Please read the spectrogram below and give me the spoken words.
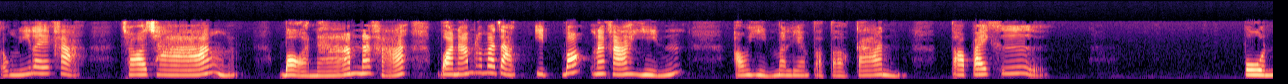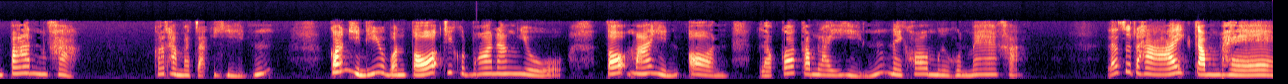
ตรงนี้เลยค่ะ ชอช้าง บ่อน้ำนะคะ บ่อน้ำทำมาจากอิฐบล็อกนะคะ หิน เอาหินมาเรียงต่อๆกัน ต่อไปคือ ปูนปั้นค่ะ ก็ทำมาจากหิน ก้อนหินที่อยู่บนโต๊ะที่คุณพ่อนั่งอยู่ โต๊ะไม้หินอ่อน แล้วก็กำไลหินในข้อมือคุณแม่ค่ะ และสุดท้ายกำแพง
